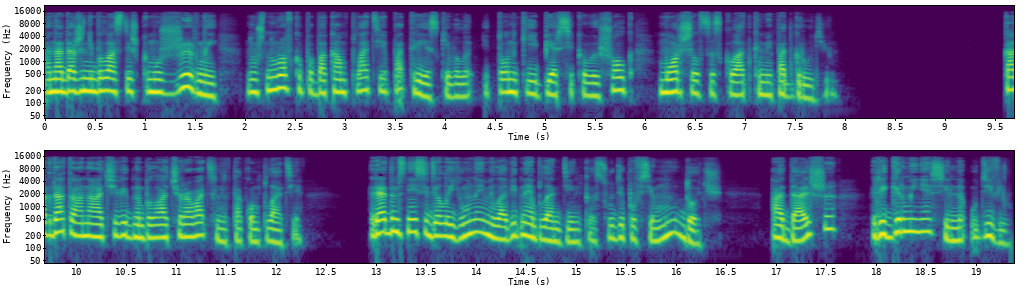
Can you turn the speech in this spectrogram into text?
Она даже не была слишком уж жирной, но шнуровка по бокам платья потрескивала, и тонкий персиковый шелк морщился складками под грудью. Когда-то она, очевидно, была очаровательна в таком платье. Рядом с ней сидела юная миловидная блондинка, судя по всему, дочь. А дальше Риггер меня сильно удивил.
